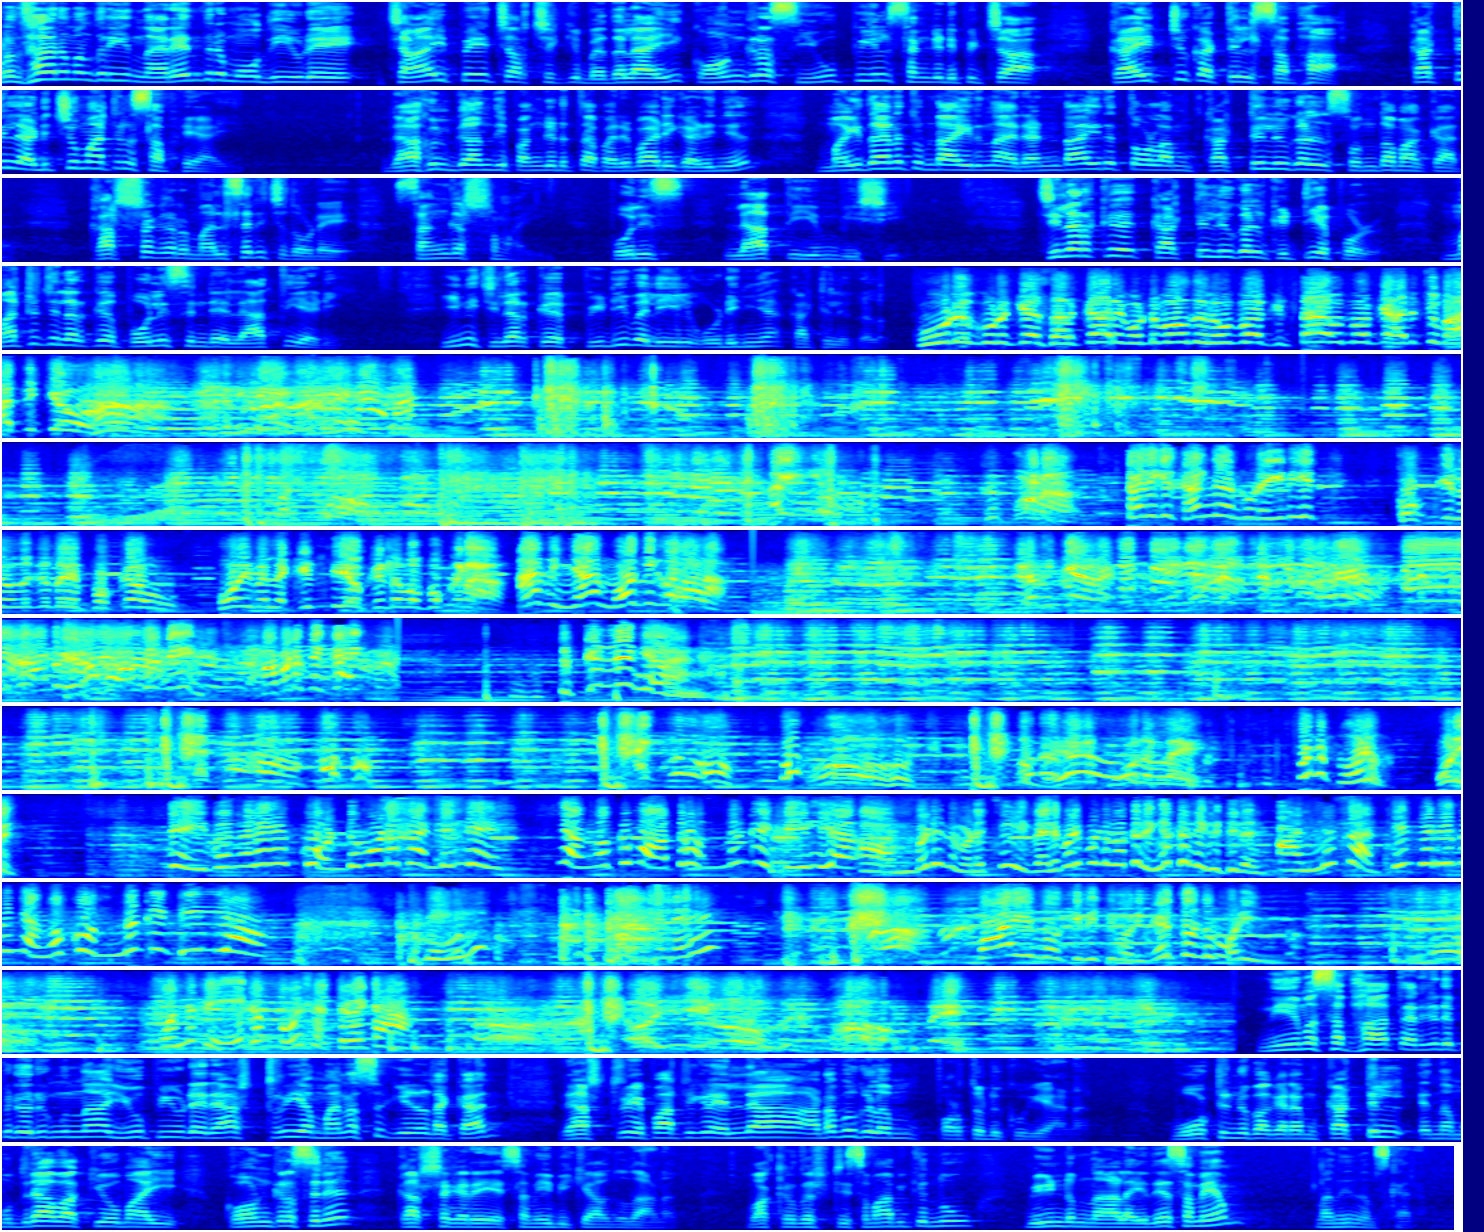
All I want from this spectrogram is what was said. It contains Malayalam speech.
പ്രധാനമന്ത്രി നരേന്ദ്രമോദിയുടെ ചായ് പേ ചർച്ചയ്ക്ക് ബദലായി കോൺഗ്രസ് യു പിയിൽ സംഘടിപ്പിച്ച കയറ്റുകട്ടിൽ സഭ കട്ടിൽ അടിച്ചുമാറ്റൽ സഭയായി. രാഹുൽ ഗാന്ധി പങ്കെടുത്ത പരിപാടി കഴിഞ്ഞ് മൈതാനത്തുണ്ടായിരുന്ന രണ്ടായിരത്തോളം കട്ടിലുകൾ സ്വന്തമാക്കാൻ കർഷകർ മത്സരിച്ചതോടെ സംഘർഷമായി. പോലീസ് ലാത്തിയും വീശി. ചിലർക്ക് കട്ടിലുകൾ കിട്ടിയപ്പോൾ മറ്റു ചിലർക്ക് പോലീസിന്റെ ലാത്തിയടി. ഇനി ചിലർക്ക് പിടിവലിയിൽ ഒടിഞ്ഞ കട്ടിലുകൾ കൂട് കുടുക്കെ സർക്കാർ കൊണ്ടുപോകുന്നതിന് മുമ്പ് കിട്ടാവുന്നൊക്കെ അടിച്ചു മാറ്റിക്കോ. കൊക്കിൽ ഒതുക്കുന്നത് പൊക്കാവൂ. പോയി വല്ല കിണ്ടിയോ കിട്ടുമ്പോ പൊക്കണ. അത് ഞാൻ നോക്കിക്കോളാം. ഓ ഓടി ദൈവങ്ങളെ കൊണ്ടുപോണ കണ്ടില്ലേ ഞങ്ങൾക്ക് മാത്രം ഒന്നും കിട്ടിയില്ല അമ്പടി നുണച്ച് വില പഠിപ്പുള്ളതൊക്കെ നിങ്ങൾക്കല്ലേ കിട്ടിയത് അല്ല സത്യം പറയുമ്പോ ഞങ്ങൾക്ക് ഒന്നും കിട്ടിയില്ല വായി നോക്കി പോടി എടുത്തോണ്ട് പോടി ഒന്ന് വേഗം പോയി ശത്രുവേട്ടാ. നിയമസഭാ അയ്യോ ഒരുങ്ങുന്ന യു പിയുടെ രാഷ്ട്രീയ മനസ്സ് കീഴടക്കാൻ രാഷ്ട്രീയ പാർട്ടികൾ എല്ലാ അടവുകളും പുറത്തെടുക്കുകയാണ്. വോട്ടിനു പകരം കട്ടിൽ എന്ന മുദ്രാവാക്യവുമായി കോൺഗ്രസിന് കർഷകരെ സമീപിക്കാവുന്നതാണ്. വക്രദൃഷ്ടി സമാപിക്കുന്നു. വീണ്ടും നാളെ ഇതേ സമയം. നന്ദി നമസ്കാരം.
